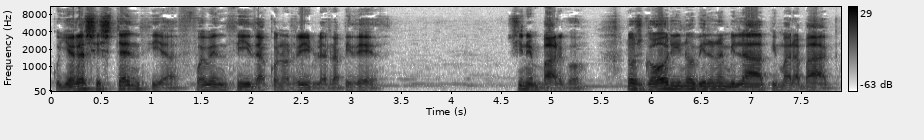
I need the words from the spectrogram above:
cuya resistencia fue vencida con horrible rapidez. Sin embargo, los Gori no vieron a Milap y Marabak,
